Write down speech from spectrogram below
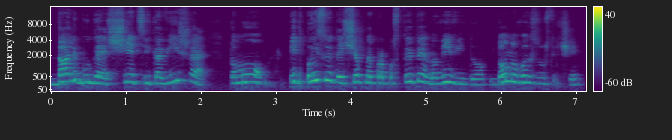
Далі буде ще цікавіше, тому підписуйтесь, щоб не пропустити нові відео. До нових зустрічей!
